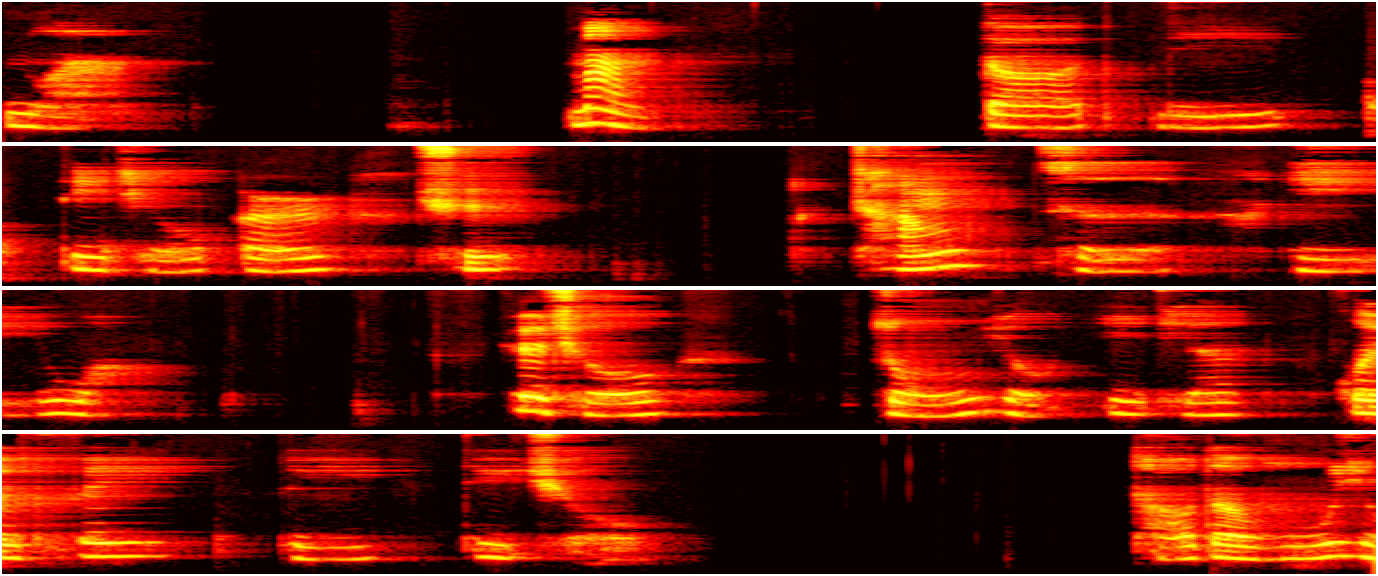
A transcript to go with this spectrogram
暖慢的离地球而。去，长此以往，月球总有一天会飞离地球，逃得无影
